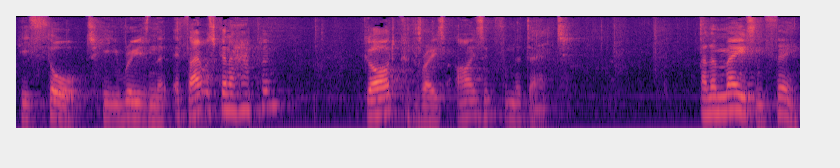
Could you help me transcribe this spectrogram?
he thought, he reasoned that if that was going to happen, God could raise Isaac from the dead. An amazing thing.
